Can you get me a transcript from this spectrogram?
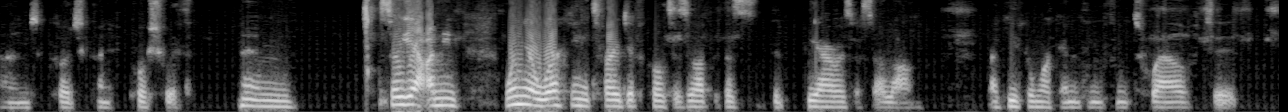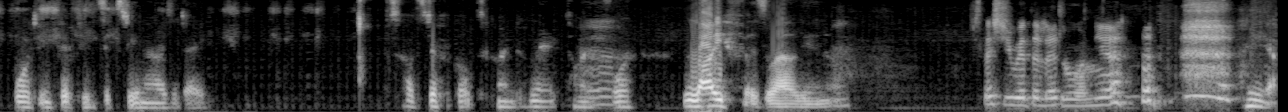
and could kind of push with. Um, so yeah, I mean, when you're working, it's very difficult as well because the, the hours are so long. Like you can work anything from 12 to 14, 15, 16 hours a day. So it's difficult to kind of make time Yeah. for life as well, you know. Especially with the little one, yeah. Yeah.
